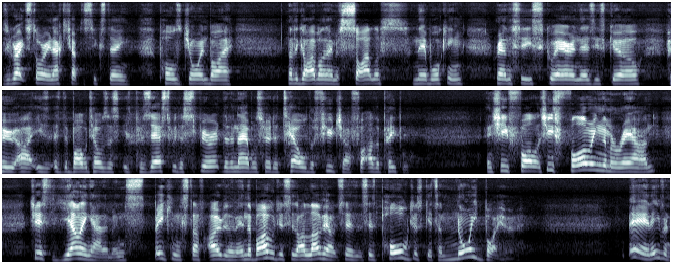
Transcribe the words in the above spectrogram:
There's a great story in Acts chapter 16. Paul's joined by another guy by the name of Silas, and they're walking around the city square, and there's this girl who, uh, is, as the Bible tells us, is possessed with a spirit that enables her to tell the future for other people. And she follow, she's following them around, just yelling at them and speaking stuff over them. And the Bible just says, I love how it says, it says Paul just gets annoyed by her. Man, even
